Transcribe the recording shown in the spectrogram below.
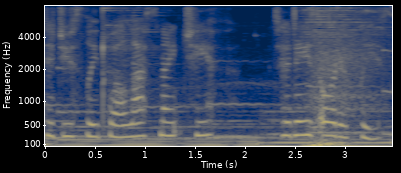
Did you sleep well last night, Chief? Today's order, please.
